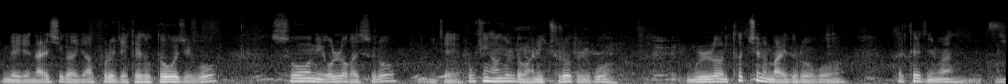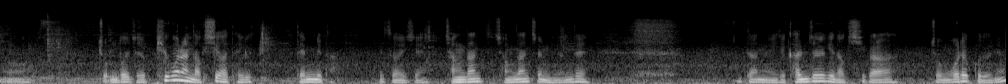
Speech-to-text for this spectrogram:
근데 이제 날씨가 이제 앞으로 이제 계속 더워지고 수온이 올라갈수록 이제 후킹 확률도 많이 줄어들고 물론 터치는 많이 들어오고 할 테지만 어, 좀더 이제 피곤한 낚시가 될, 됩니다. 그래서 이제 장단 장단점이 있는데 일단은 이제 간절기 낚시가 좀 어렵거든요.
